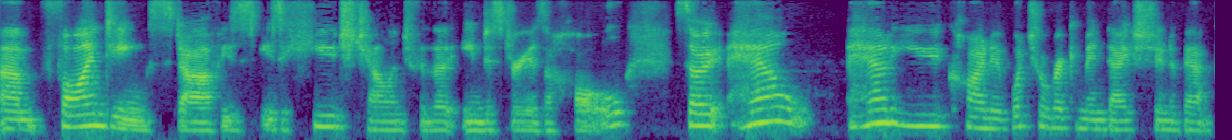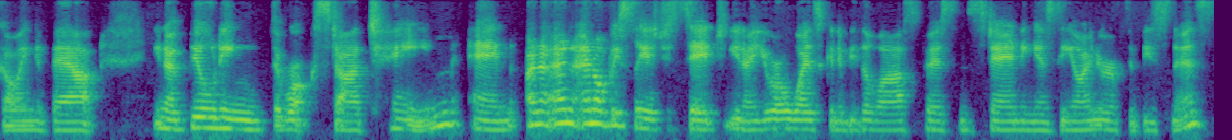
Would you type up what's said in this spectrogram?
Um, finding staff is is a huge challenge for the industry as a whole. So how how do you kind of what's your recommendation about going about you know building the rockstar team and and, and obviously as you said you know you're always going to be the last person standing as the owner of the business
